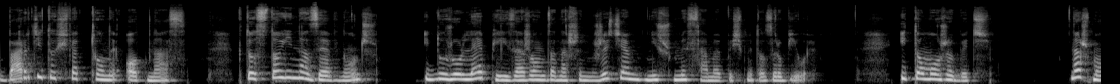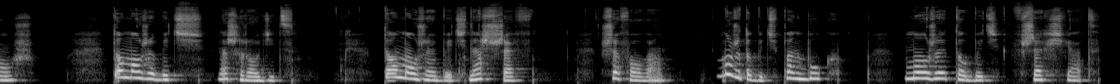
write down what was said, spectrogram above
bardziej doświadczony od nas, kto stoi na zewnątrz i dużo lepiej zarządza naszym życiem niż my same byśmy to zrobiły. I to może być nasz mąż, To może być nasz rodzic, to może być nasz szef, szefowa, może to być Pan Bóg, może to być wszechświat,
